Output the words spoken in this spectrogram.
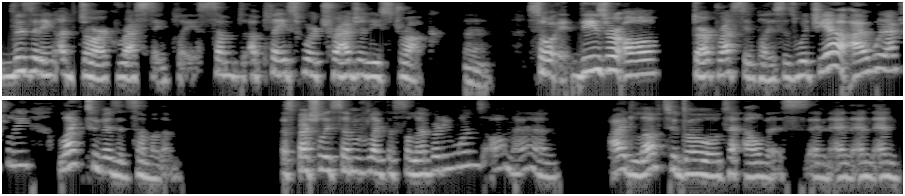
visiting a dark resting place some a place where tragedy struck. Mm. so it- these are all dark resting places which yeah i would actually like to visit some of them. Especially some of like the celebrity ones. Oh man. I'd love to go to elvis and and and and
